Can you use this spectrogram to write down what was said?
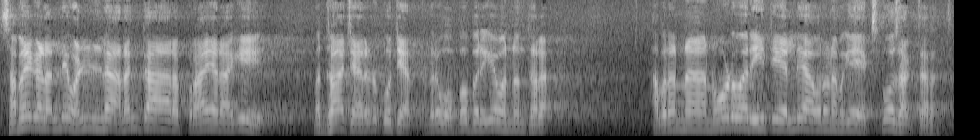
ಸಭೆಗಳಲ್ಲಿ ಒಳ್ಳೆ ಅಲಂಕಾರ ಪ್ರಾಯರಾಗಿ ಮಧ್ವಾಚಾರ್ಯರು ಕೂತಿಯಾರ ಅಂದರೆ ಒಬ್ಬೊಬ್ಬರಿಗೆ ಒಂದೊಂದು ಥರ. ಅವರನ್ನು ನೋಡುವ ರೀತಿಯಲ್ಲಿ ಅವರು ನಮಗೆ ಎಕ್ಸ್ಪೋಸ್ ಆಗ್ತಾರಂತೆ.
